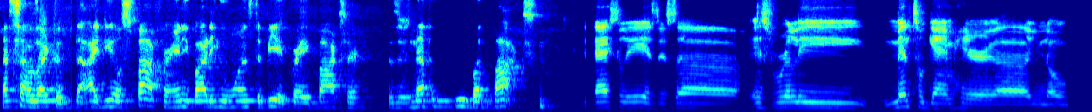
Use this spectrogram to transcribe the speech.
that sounds like the, the ideal spot for anybody who wants to be a great boxer because there's nothing to do but box actually is it's uh it's really mental game here uh you know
